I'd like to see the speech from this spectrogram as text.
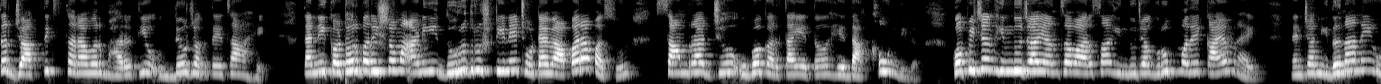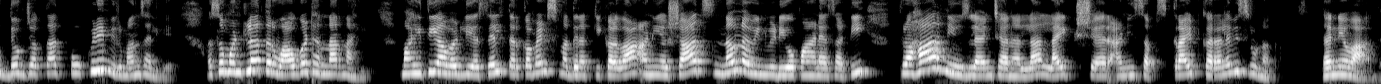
तर जागतिक स्तरावर भारतीय उद्योजकतेचा आहे. त्यांनी कठोर परिश्रम आणि दूरदृष्टीने छोट्या व्यापारापासून साम्राज्य उभं करता येतं हे दाखवून दिलं. गोपीचंद हिंदुजा यांचा वारसा हिंदुजा ग्रुपमध्ये कायम राहील. त्यांच्या निधनाने उद्योग जगतात पोकळी निर्माण झाली आहे. असं म्हटलं तर वावगं ठरणार नाही. माहिती आवडली असेल तर कमेंट्समध्ये नक्की कळवा आणि अशाच नवनवीन व्हिडिओ पाहण्यासाठी प्रहार न्यूजलँड चॅनलला लाईक शेअर आणि सबस्क्राईब करायला विसरू नका. धन्यवाद.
